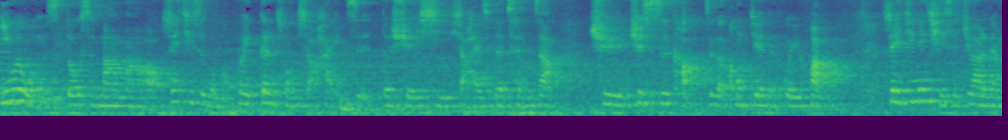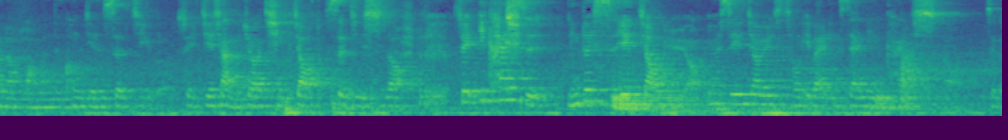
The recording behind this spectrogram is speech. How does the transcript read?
因为我们是都是妈妈哦，所以其实我们会更从小孩子的学习、小孩子的成长去去思考这个空间的规划。所以今天其实就要聊聊华文的空间设计了。所以接下来就要请教设计师哦。所以一开始您对实验教育哦，因为实验教育是从一百零三年开始哦，这个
